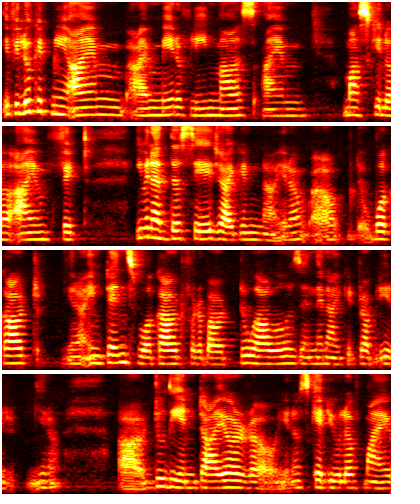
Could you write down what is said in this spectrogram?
if you look at me, I am I'm made of lean mass. I am muscular. I am fit. Even at this age, I can, uh, you know, uh, work out, you know, intense workout for about two hours, and then I could probably, you know, uh, do the entire uh, you know schedule of my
